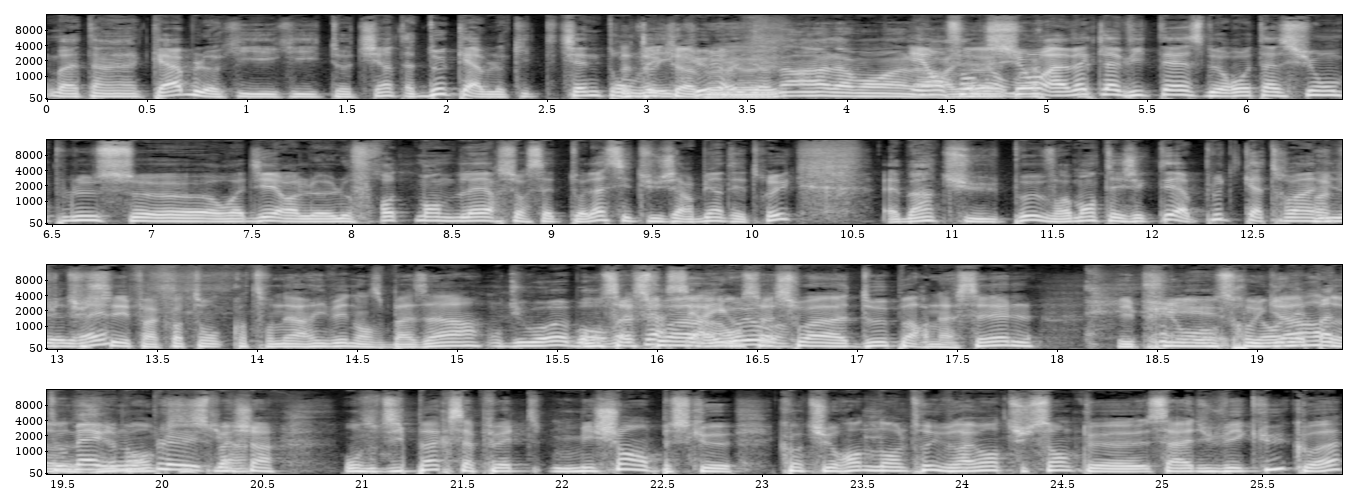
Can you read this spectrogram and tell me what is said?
Bah, t'as un câble qui, qui te tient, t'as deux câbles qui te tiennent ton véhicule. câbles, un Et en fonction, avec la vitesse de rotation plus, euh, on va dire, le, le frottement de l'air sur cette toile-là, si tu gères bien tes trucs, eh ben, tu peux vraiment t'éjecter à plus de 90 Ouais, puis tu degrés. sais, enfin quand on quand on est arrivé dans ce bazar, on dit, ouais, bon, on on, s'assoit on rigolo. s'assoit à deux par nacelle et puis Et on se puis on n'est regarde. pas tout maigre non plus, machin. On se dit pas que ça peut être méchant parce que quand tu rentres dans le truc, vraiment, tu sens que ça a du vécu, quoi.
